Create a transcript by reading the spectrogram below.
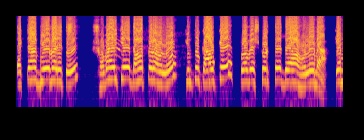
একটা বিয়ে বাড়িতে সবাইকে দাওয়াত করা হলো কিন্তু কাউকে প্রবেশ করতে দেওয়া হলো না। কেন?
